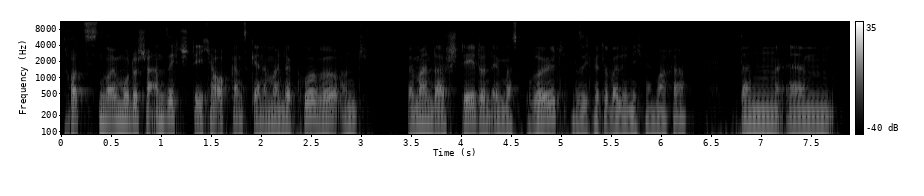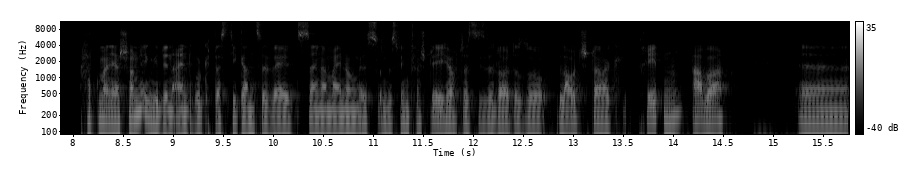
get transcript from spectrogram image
trotz neumodischer Ansicht stehe ich ja auch ganz gerne mal in der Kurve und wenn man da steht und irgendwas brüllt, was ich mittlerweile nicht mehr mache, dann ähm, hat man ja schon irgendwie den Eindruck, dass die ganze Welt seiner Meinung ist. Und deswegen verstehe ich auch, dass diese Leute so lautstark treten. Aber äh,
